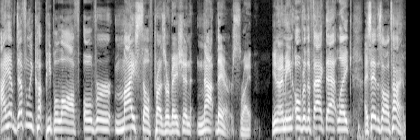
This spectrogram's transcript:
I have definitely cut people off over my self preservation, not theirs. Right. You know what I mean? Over the fact that, like, I say this all the time.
